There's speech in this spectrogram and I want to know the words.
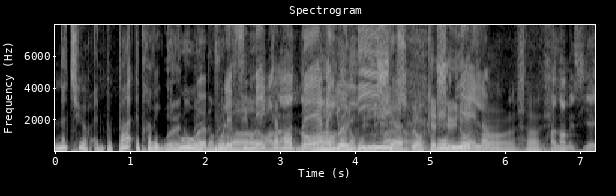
nature. Elle ne peut pas être avec Ouais, des goûts mais- euh, non, poulet là- fumé, Ah bah camembert, aioli. Je peux en cacher une miel, autre. hein. ça, Ah non, mais s'il y a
